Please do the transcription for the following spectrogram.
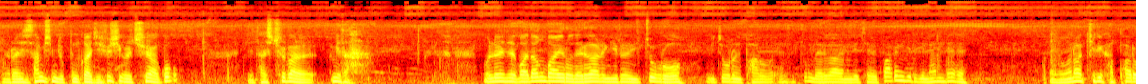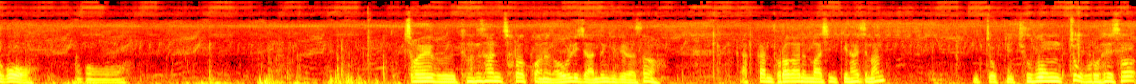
11시 36분까지 휴식을 취하고 다시 출발합니다. 원래 이제 마당바위로 내려가는 길은 이쪽으로 이쪽으로 바로 해서 쭉 내려가는 게 제일 빠른 길이긴 한데 예, 워낙 길이 가파르고 어, 저의 그 등산 철학과는 어울리지 않는 길이라서 약간 돌아가는 맛이 있긴 하지만 이쪽 주봉 쪽으로 해서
